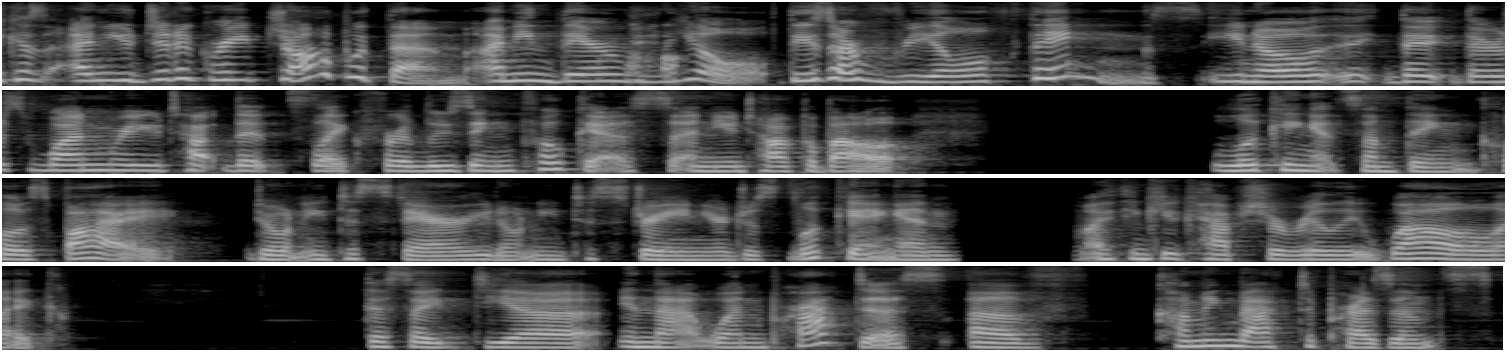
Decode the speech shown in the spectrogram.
because and you did a great job with them. I mean they're uh-huh. real. These are real things you know? Th- there's one where you talk that's like for losing focus and you talk about looking at something close by. Don't need to stare. You don't need to strain. You're just looking. And i think you capture really well like this idea in that one practice of coming back to presence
